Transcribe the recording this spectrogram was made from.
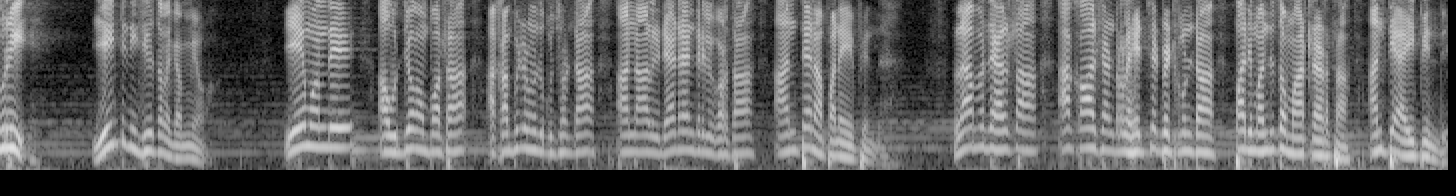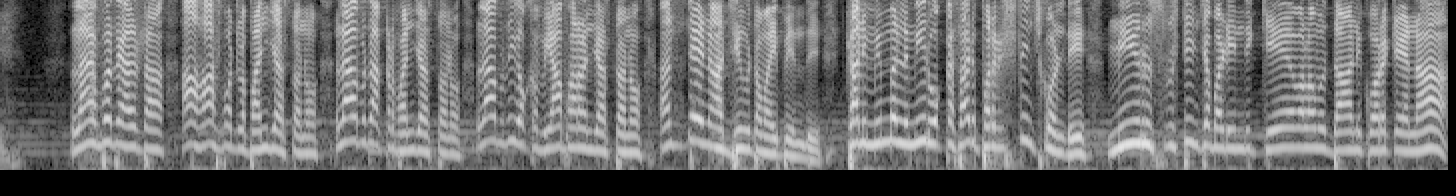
గురి? ఏంటి నీ జీవితంలో గమ్యం? ఏముంది? ఆ ఉద్యోగం పోతా ఆ కంప్యూటర్ ముందు కూర్చుంటా ఆ నాలుగు డేటా ఎంట్రీలు కొడతా అంతే నా పని అయిపోయింది. లేకపోతే వెళ్తా ఆ కాల్ సెంటర్లో హెడ్సెట్ పెట్టుకుంటా పది మందితో మాట్లాడతా అంతే అయిపోయింది. లేకపోతే వెళ్తా ఆ హాస్పిటల్లో పని చేస్తాను లేకపోతే అక్కడ పని చేస్తాను లేకపోతే ఈ యొక్క వ్యాపారం చేస్తాను అంతే నా జీవితం అయిపోయింది. కానీ మిమ్మల్ని మీరు ఒక్కసారి ప్రశ్నించుకోండి మీరు సృష్టించబడింది కేవలం దాని కొరకేనా?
